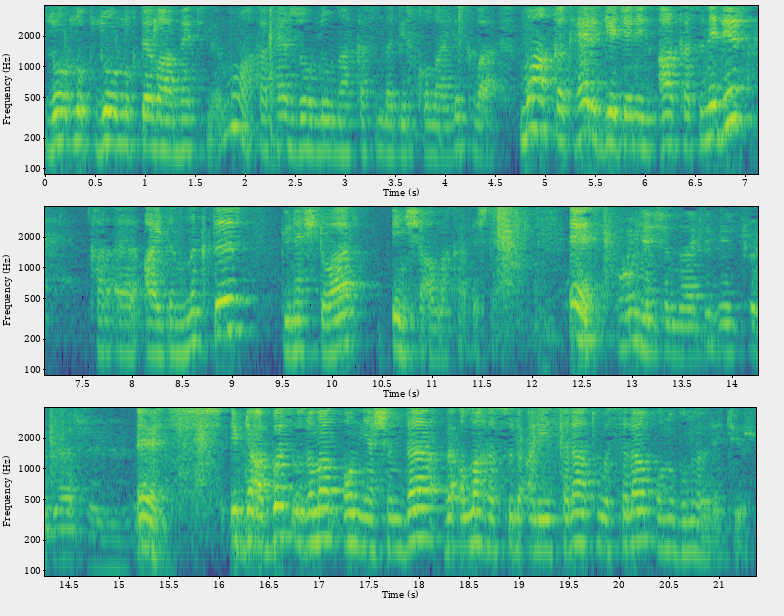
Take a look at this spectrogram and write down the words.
zorluk zorluk devam etmiyor. Muhakkak her zorluğun arkasında bir kolaylık var. Muhakkak her gecenin arkası nedir? E, aydınlıktır. Güneş doğar inşallah kardeşler. Evet. 10 yaşındaki bir çocuğa söylüyor. Evet. İbn Abbas o zaman 10 yaşında ve Allah Resulü aleyhissalatu vesselam onu bunu öğretiyor.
